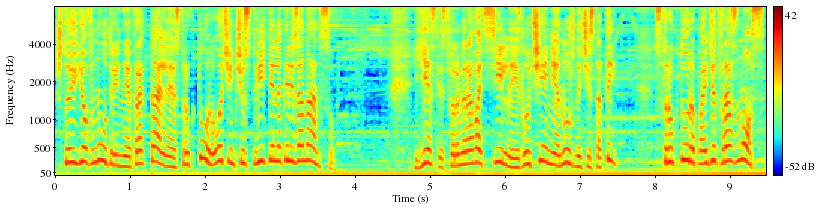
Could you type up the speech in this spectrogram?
что ее внутренняя фрактальная структура очень чувствительна к резонансу. Если сформировать сильное излучение нужной частоты, структура пойдет в разнос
